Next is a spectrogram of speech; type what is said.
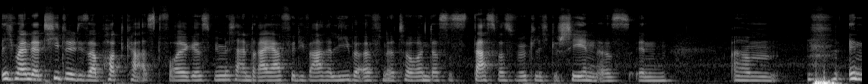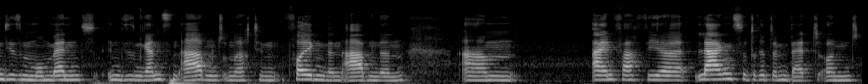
ich meine, der Titel dieser Podcast-Folge ist, wie mich ein Dreier für die wahre Liebe öffnete. Und das ist das, was wirklich geschehen ist in, ähm, in diesem Moment, in diesem ganzen Abend und nach den folgenden Abenden. Ähm, einfach, wir lagen zu dritt im Bett und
